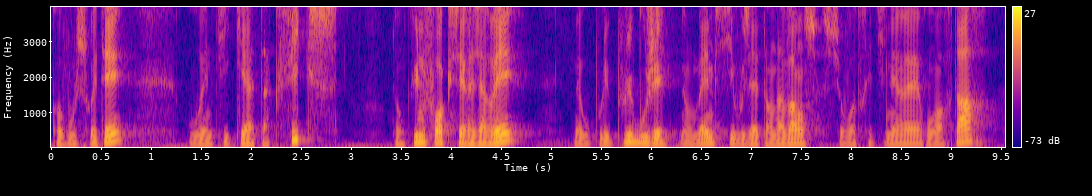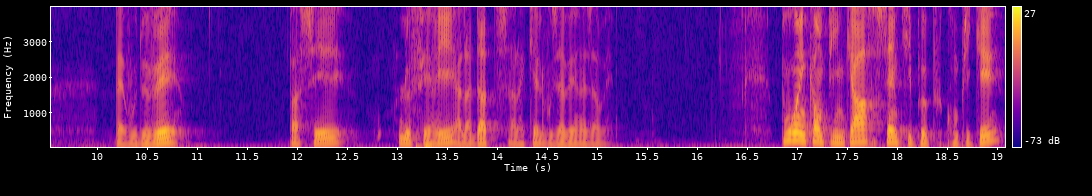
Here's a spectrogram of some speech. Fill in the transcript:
quand vous le souhaitez, ou un ticket attaque fixe. Donc une fois que c'est réservé, mais vous ne pouvez plus bouger. Donc même si vous êtes en avance sur votre itinéraire ou en retard, ben vous devez passer le ferry à la date à laquelle vous avez réservé. Pour un camping-car, c'est un petit peu plus compliqué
